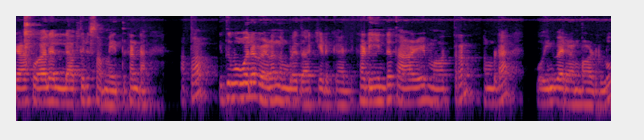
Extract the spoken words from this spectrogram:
രാഹുകാലം അല്ലാത്തൊരു സമയത്ത് കണ്ട. അപ്പം ഇതുപോലെ വേണം നമ്മൾ ഇതാക്കി എടുക്കാൻ. കടീന്റെ താഴെ മാത്രം നമ്മുടെ കോയിൻ വരാൻ പാടുള്ളൂ.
